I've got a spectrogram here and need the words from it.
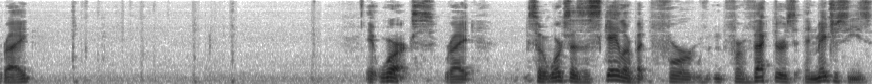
right? It works, right? So it works as a scalar, but for for vectors and matrices,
